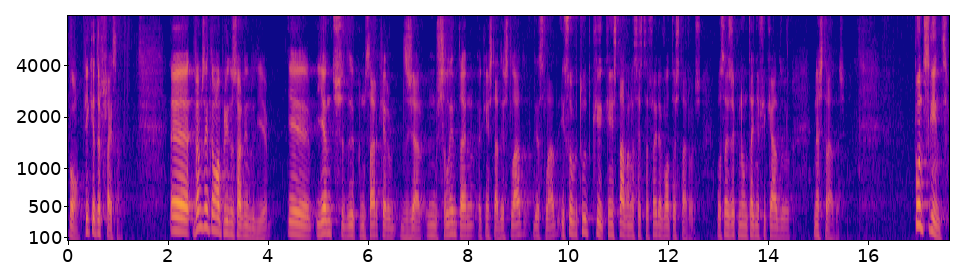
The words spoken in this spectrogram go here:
Bom, fica de reflexão. Uh, vamos então ao período de ordem do dia. E, e, antes de começar, quero desejar um excelente ano a quem está deste lado, desse lado e, sobretudo, que quem estava na sexta-feira volte a estar hoje. Ou seja, que não tenha ficado nas estradas. Ponto seguinte.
